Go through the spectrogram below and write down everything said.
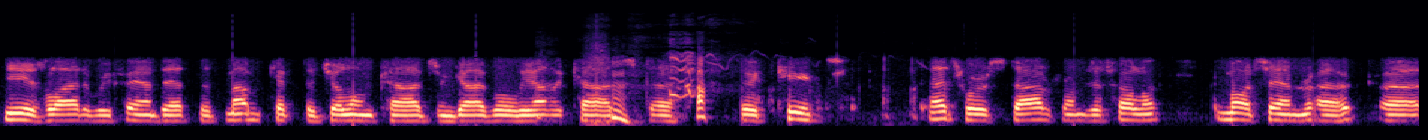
years later we found out that Mum kept the Geelong cards and gave all the other cards to her kids. That's where it started from. Just felt it might sound uh, uh,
